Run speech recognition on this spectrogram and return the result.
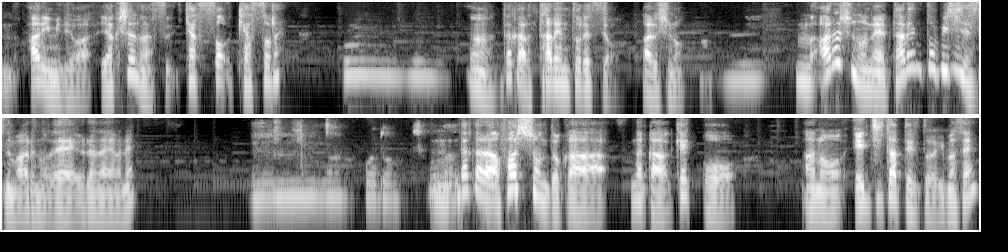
うんある意味では役者なんです。キャスト、キャストね。うんうん。だからタレントですよ。ある種の。うんうん、ある種のね、タレントビジネスでもあるので、占いはね。うん、なるほど。そうだ。だからファッションとか、なんか結構、あの、エッジ立ってると言いません？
